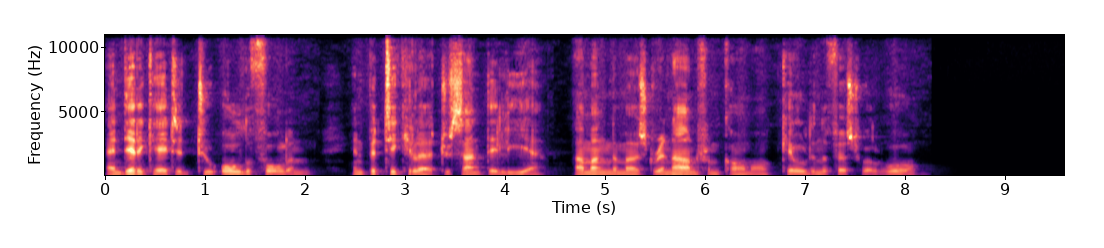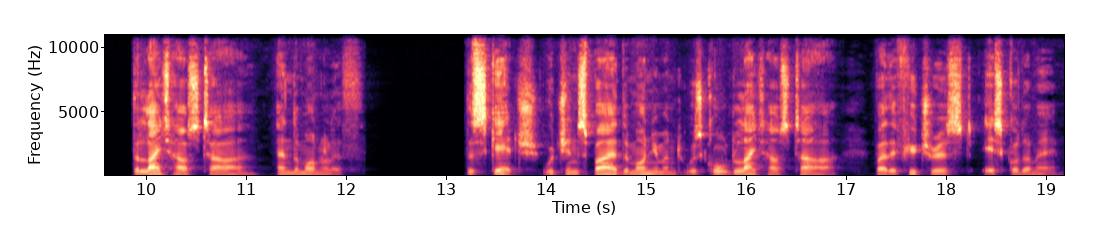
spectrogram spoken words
and dedicated to all the fallen, in particular to Sant'Elia, among the most renowned from Como killed in the First World War. The Lighthouse Tower and the Monolith. The sketch which inspired the monument was called Lighthouse Tower by the futurist Escodame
